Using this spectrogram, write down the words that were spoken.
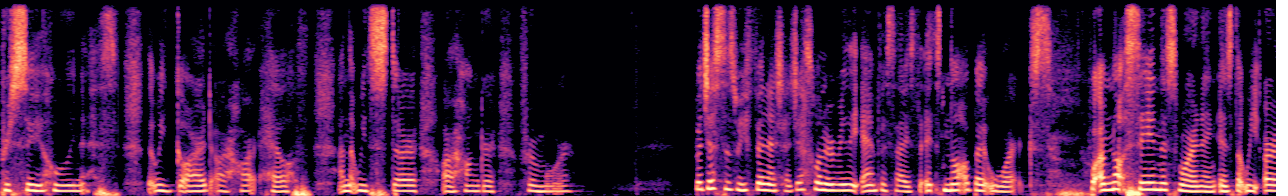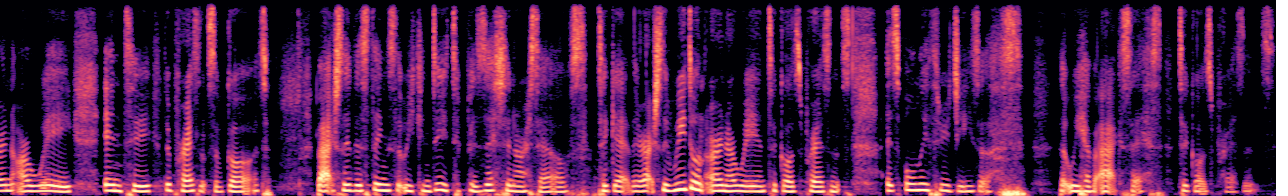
pursue holiness, that we guard our heart health, and that we stir our hunger for more. But just as we finish, I just want to really emphasize that it's not about works. What I'm not saying this morning is that we earn our way into the presence of God, but actually, there's things that we can do to position ourselves to get there. Actually, we don't earn our way into God's presence, it's only through Jesus that we have access to God's presence.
